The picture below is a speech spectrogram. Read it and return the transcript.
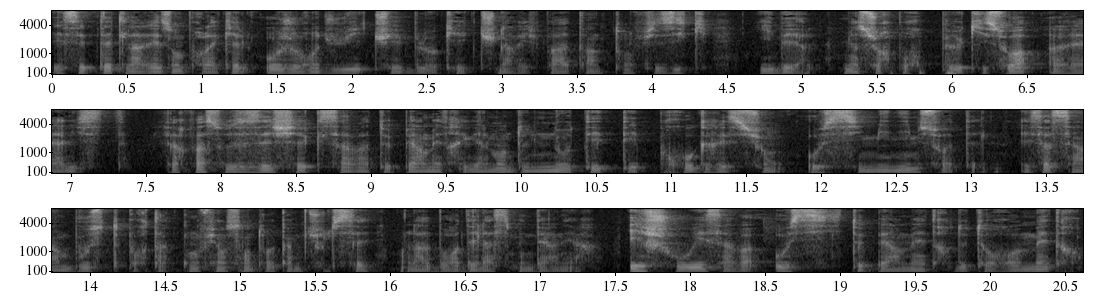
Et c'est peut-être la raison pour laquelle aujourd'hui tu es bloqué, que tu n'arrives pas à atteindre ton physique idéal. Bien sûr, pour peu qu'il soit réaliste. Faire face aux échecs, ça va te permettre également de noter tes progressions aussi minimes soient-elles. Et ça, c'est un boost pour ta confiance en toi, comme tu le sais. On l'a abordé la semaine dernière. Échouer, ça va aussi te permettre de te remettre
